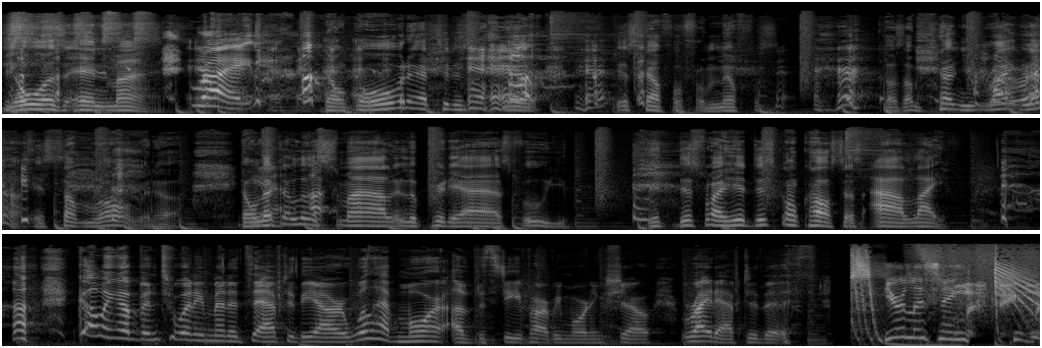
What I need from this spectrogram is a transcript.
Yours and mine, Right. don't go over there to this girl, this heifer from Memphis. Because I'm telling you right now, it's something wrong with her. Don't let Yeah. that little uh, smile and little pretty eyes fool you. It- this right here, this going to cost us our life. Coming up in 20 minutes after the hour, we'll have more of the Steve Harvey Morning Show right after this. You're listening to the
